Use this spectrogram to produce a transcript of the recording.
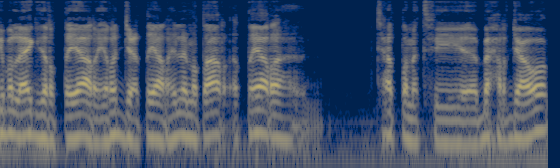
قبل لا يقدر الطيار يرجع الطياره إلى المطار، الطيارة تحطمت في بحر جاوا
